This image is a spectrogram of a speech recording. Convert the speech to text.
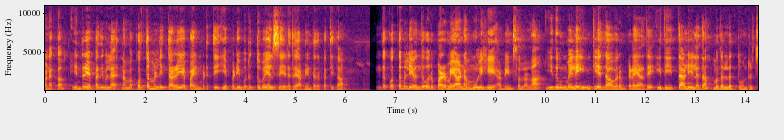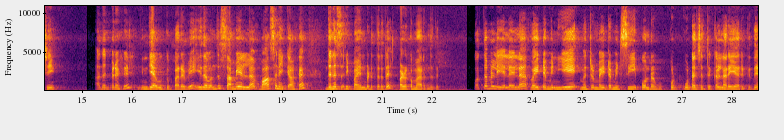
வணக்கம். இன்றைய பதிவில் நம்ம கொத்தமல்லி தழையை பயன்படுத்தி எப்படி ஒரு துவையல் செய்கிறது அப்படின்றத பற்றி தான் இந்த கொத்தமல்லி வந்து ஒரு பழமையான மூலிகை அப்படின்னு சொல்லலாம். இது உண்மையிலே இந்திய தாவரம் கிடையாது. இது இத்தாலியில் தான் முதல்ல தோன்றுச்சு. அதன் பிறகு இந்தியாவுக்கு பரவி இதை வந்து சமையலில் வாசனைக்காக தினசரி பயன்படுத்துறது பழக்கமாக இருந்தது. கொத்தமல்லி இலையில் வைட்டமின் ஏ மற்றும் வைட்டமின் சி போன்ற ஊட்டச்சத்துக்கள் நிறைய இருக்குது.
